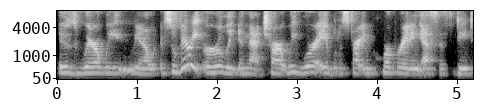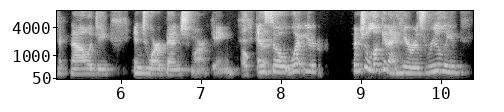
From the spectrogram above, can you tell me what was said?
is where we, you know, so very early in that chart, we were able to start incorporating SSD technology into our benchmarking. Okay. And so what you're what you're looking at here is really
